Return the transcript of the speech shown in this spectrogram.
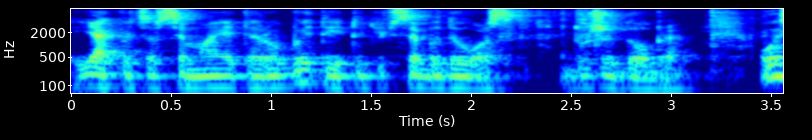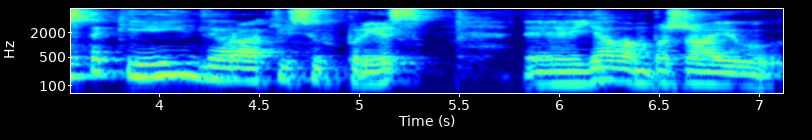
як ви це все маєте робити, і тоді все буде у вас дуже добре. Ось такий для раків сюрприз. Е, Я вам бажаю,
